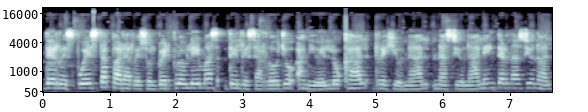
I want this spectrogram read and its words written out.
de respuesta para resolver problemas del desarrollo a nivel local, regional, nacional e internacional,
